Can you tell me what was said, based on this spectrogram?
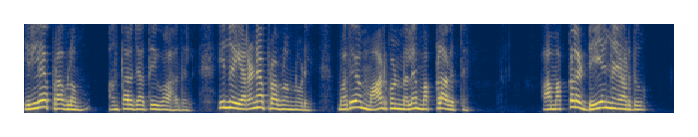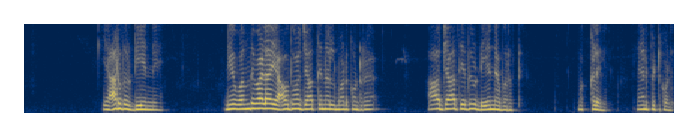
ಇಲ್ಲೇ ಪ್ರಾಬ್ಲಮ್ ಅಂತರ್ಜಾತಿ ವಿವಾಹದಲ್ಲಿ. ಇನ್ನು ಎರಡನೇ ಪ್ರಾಬ್ಲಮ್ ನೋಡಿ, ಮದುವೆ ಮಾಡ್ಕೊಂಡ್ಮೇಲೆ ಮಕ್ಕಳಾಗುತ್ತೆ. ಆ ಮಕ್ಕಳ ಡಿ ಎನ್ ಎ ಯಾರ್ದು? ಯಾರ್ದು ಡಿ ಎನ್ ಎ ನೀವು ಒಂದು ವೇಳೆ ಯಾವುದೋ ಜಾತಿನಲ್ಲಿ ಮಾಡಿಕೊಂಡ್ರೆ ಆ ಜಾತಿದು ಡಿ ಎನ್ ಎ ಬರುತ್ತೆ ಮಕ್ಕಳಿಗೆ. ನೆನಪಿಟ್ಕೊಳ್ಳಿ.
